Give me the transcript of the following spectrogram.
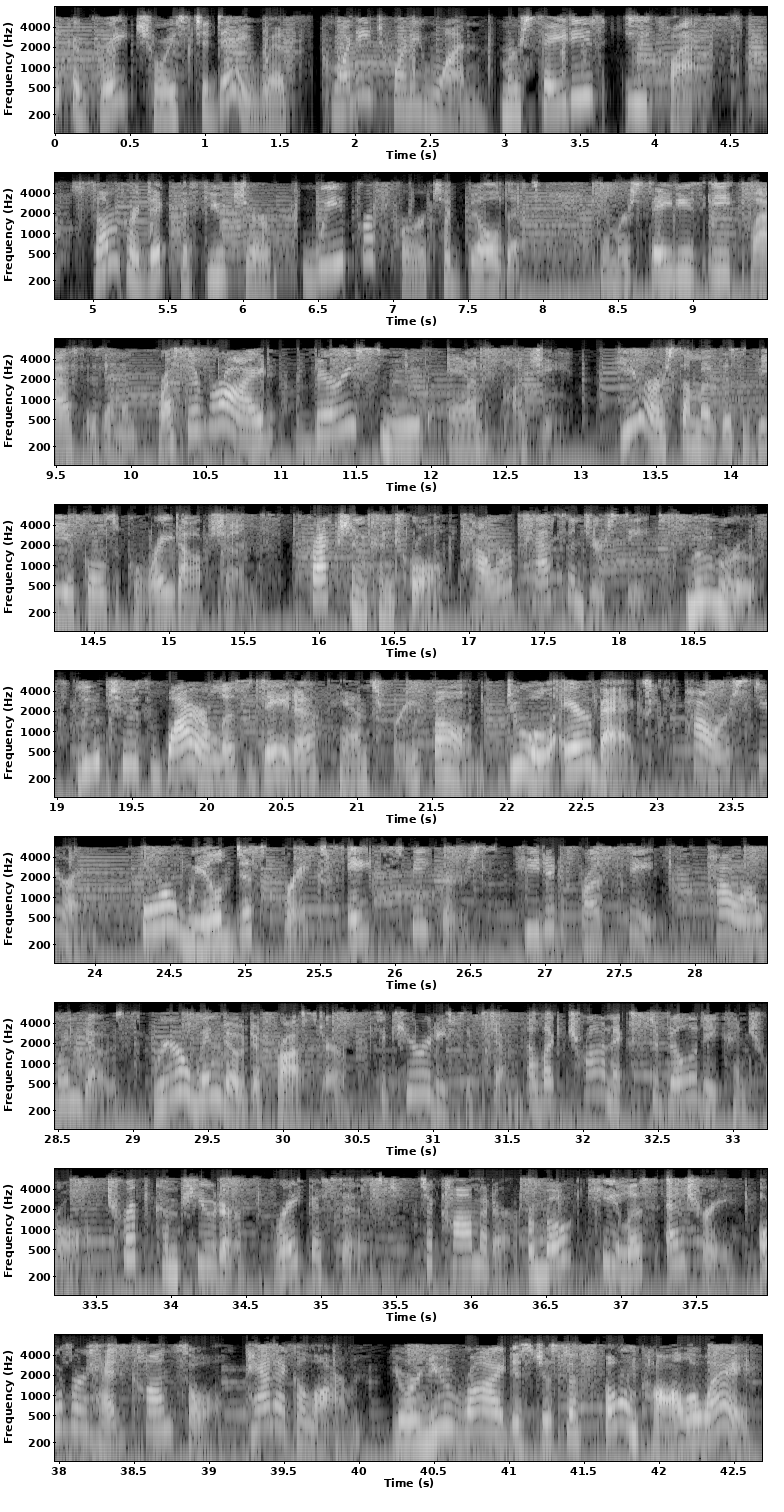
Make a great choice today with 2021 Mercedes E-Class. Some predict the future, we prefer to build it. The Mercedes E-Class is an impressive ride, very smooth and punchy. Here are some of this vehicle's great options. Traction control, power passenger seat, moonroof, Bluetooth wireless data, hands-free phone, dual airbags, power steering, four-wheel disc brakes, eight speakers, heated front seats, power windows, rear window defroster, security system, electronic stability control, trip computer, brake assist, tachometer, remote keyless entry, overhead console, panic alarm. Your new ride is just a phone call away.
